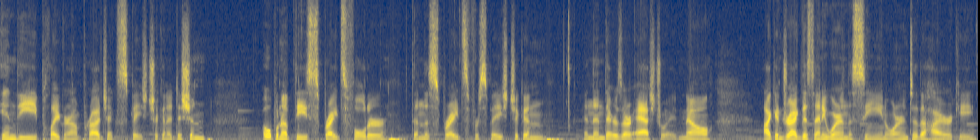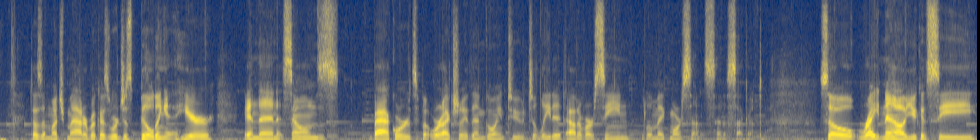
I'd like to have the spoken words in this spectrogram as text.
In the Playground Project Space Chicken Edition, open up the Sprites folder, then the Sprites for Space Chicken, and then there's our asteroid. Now, I can drag this anywhere in the scene or into the hierarchy. Doesn't much matter because we're just building it here and then it sounds backwards, but we're actually then going to delete it out of our scene. It'll make more sense in a second. So right now you can see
